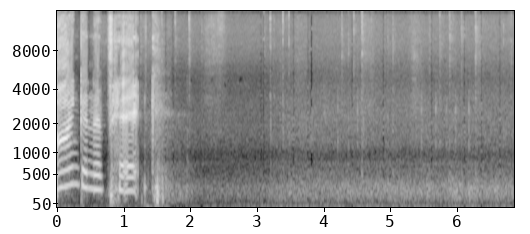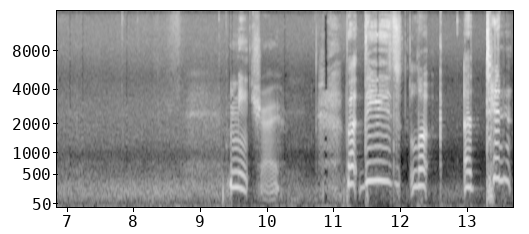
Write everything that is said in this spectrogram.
I'm gonna pick Metro. But these look a tint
